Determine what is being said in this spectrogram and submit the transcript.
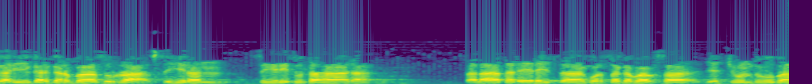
غري غرغر باسرة سهرا سهرت تهادا صلاة ديريسا غرسا غبابسا جتشون دوبا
